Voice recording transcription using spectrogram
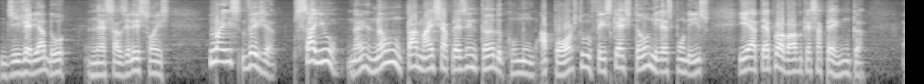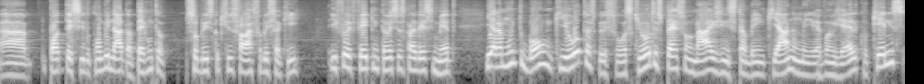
de vereador nessas eleições. Mas veja, saiu, né? não está mais se apresentando como apóstolo, fez questão de responder isso, e é até provável que essa pergunta ah, pode ter sido combinada. A pergunta sobre isso que eu preciso falar sobre isso aqui. E foi feito então esse esclarecimento. E era muito bom que outras pessoas, que outros personagens também que há no meio evangélico, que eles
